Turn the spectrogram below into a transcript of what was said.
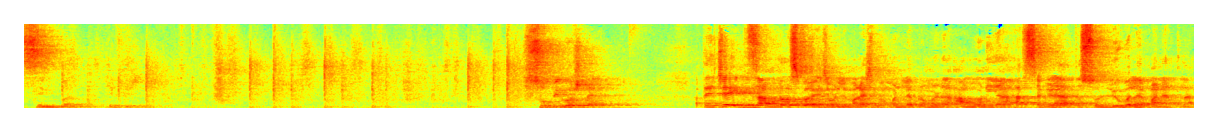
सिंपल डिफ्युजन सोपी गोष्ट आहे. आता ह्याचे एक्झाम्पल्स बघायचे म्हणले. मगाशी मी म्हटल्याप्रमाणे अमोनिया हा सगळ्यात सोल्युबल आहे पाण्यातला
